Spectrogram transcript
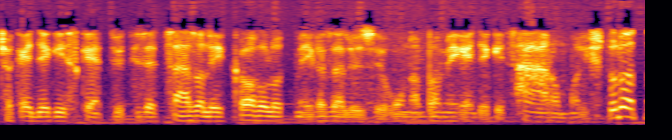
csak 1,2%-kal, holott még az előző hónapban még 1,3-mal is tudott.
